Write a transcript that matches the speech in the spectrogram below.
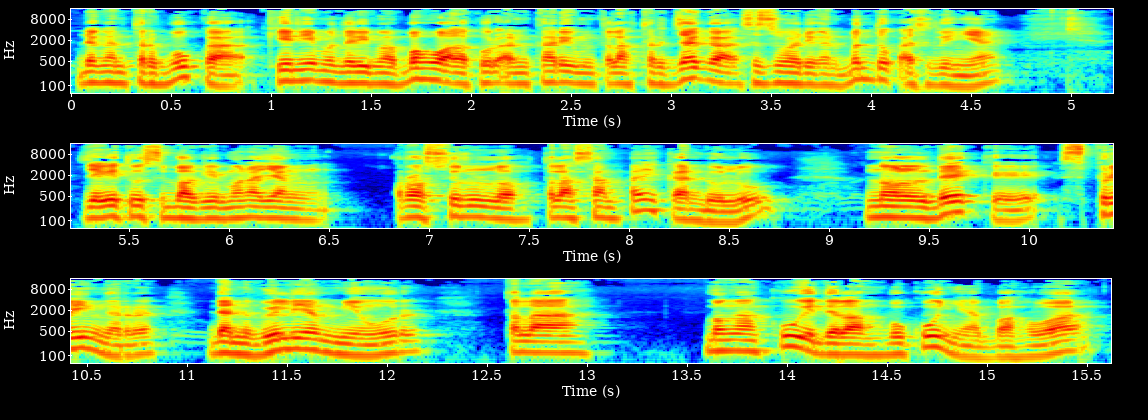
dengan terbuka kini menerima bahwa Al-Quran Karim telah terjaga sesuai dengan bentuk aslinya, yaitu sebagaimana yang Rasulullah telah sampaikan dulu, Noldeke, Springer, dan William Muir telah mengakui dalam bukunya bahwa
